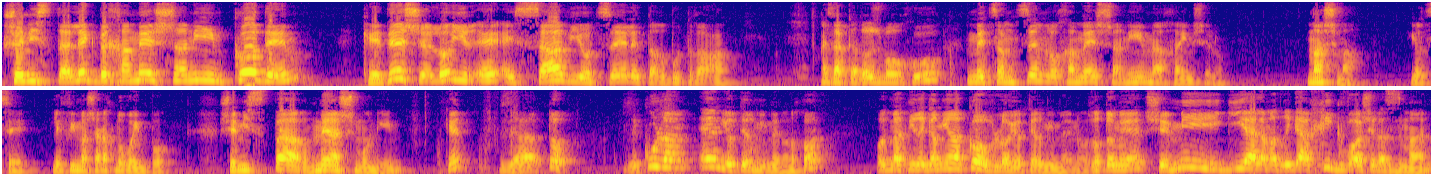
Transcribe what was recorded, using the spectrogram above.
שנסתלק בחמש שנים קודם, כדי שלא יראה עשיו יוצא לתרבות רעה. אז הקדוש ברוך הוא מצמצם לו חמש שנים מהחיים שלו. משמע, יוצא, לפי מה שאנחנו רואים פה, שמספר 180, כן? זה הטופ. זה כולם, אין יותר ממנו, נכון? עוד מעט נראה גם יעקב לא יותר ממנו. זאת אומרת שמי הגיע למדרגה הכי גבוהה של הזמן?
